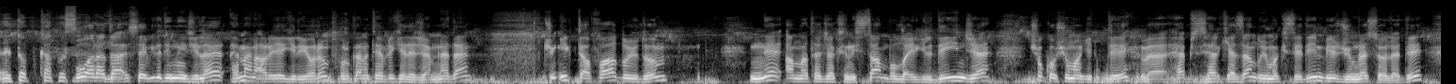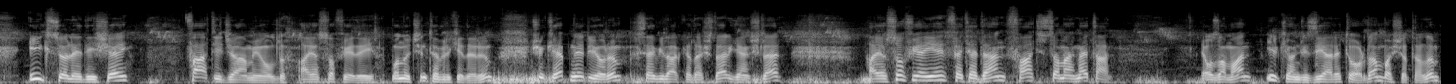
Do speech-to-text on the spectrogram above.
e, Topkapı Bu Sarayı. arada sevgili dinleyiciler hemen araya giriyorum. Furkan'ı tebrik edeceğim. Neden? Çünkü ilk defa duydum. Ne anlatacaksın İstanbul'la ilgili deyince çok hoşuma gitti ve hep herkesten duymak istediğim bir cümle söyledi. İlk söylediği şey Fatih Camii oldu. Ayasofya değil. Bunun için tebrik ederim. Çünkü hep ne diyorum sevgili arkadaşlar, gençler? Ayasofya'yı fetheden Fatih Sultan Mehmet Han. E o zaman ilk önce ziyareti oradan başlatalım.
